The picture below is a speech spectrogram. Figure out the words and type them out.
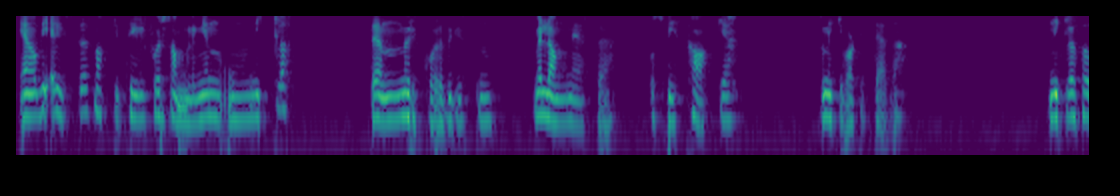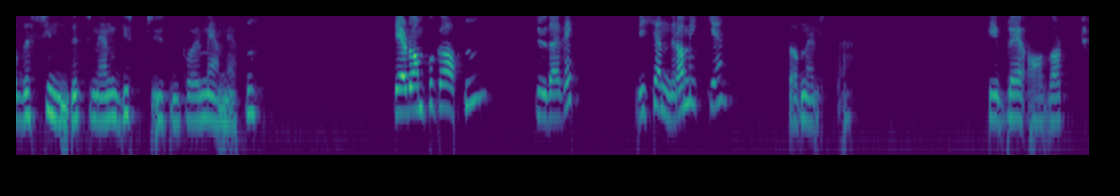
En av de eldste snakket til forsamlingen om Niklas, den mørkhårede gutten med lang nese og spiss hake, som ikke var til stede. Niklas hadde syndet med en gutt utenfor menigheten. Ser du ham på gaten? Snu deg vekk, vi kjenner ham ikke, sa den eldste. Vi ble advart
